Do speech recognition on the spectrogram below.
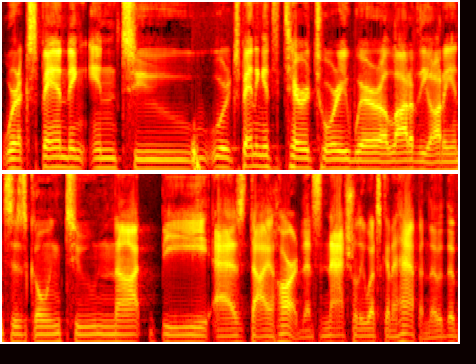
we're expanding into we're expanding into territory where a lot of the audience is going to not be as diehard. That's naturally what's going to happen. The, the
